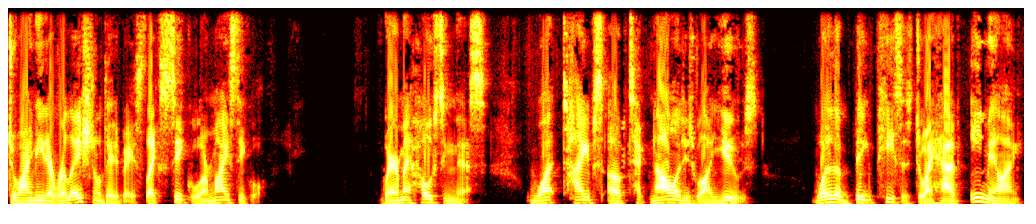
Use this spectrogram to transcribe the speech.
Do I need a relational database like SQL or MySQL? Where am I hosting this? What types of technologies will I use? What are the big pieces? Do I have emailing?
